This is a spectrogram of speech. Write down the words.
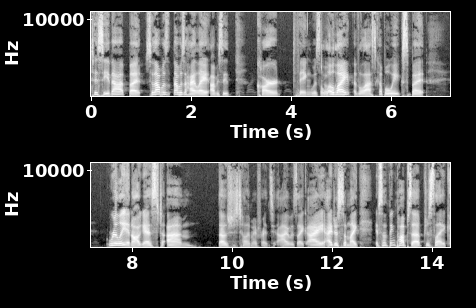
to see that but so that was that was a highlight obviously card thing was a low light of the last couple weeks but really in august um i was just telling my friends i was like i i just am like if something pops up just like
